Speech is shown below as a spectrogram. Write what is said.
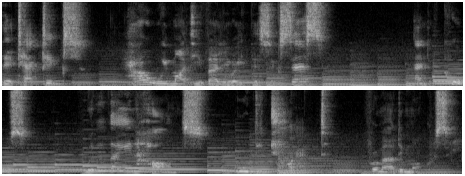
their tactics, how we might evaluate their success, and of course, whether they enhance or detract from our democracy.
